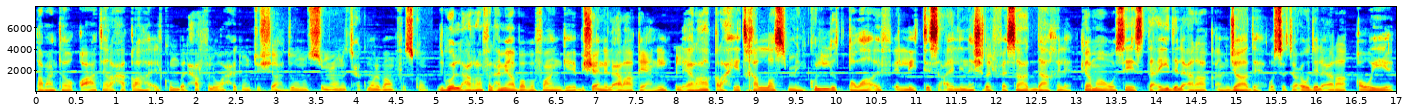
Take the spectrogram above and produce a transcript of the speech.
طبعا توقعاتي راح أقراها لكم بالحرف الواحد وأنتم تشاهدون وتسمعون وتحكمون بانفسكم تقول العراف العمياء بابا فانجا بشأن العراق يعني العراق راح يتخلص من كل الطوائف اللي تسعى لنشر الفساد داخله. كما وسيستعيد العراق امجاده وستعود العراق قوية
